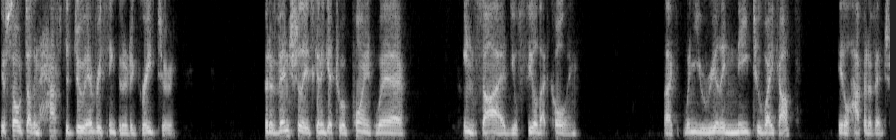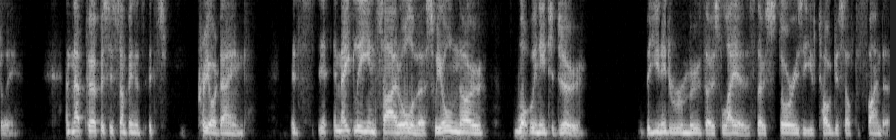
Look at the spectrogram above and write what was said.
Your soul doesn't have to do everything that it agreed to. But eventually it's going to get to a point where inside, you'll feel that calling. Like when you really need to wake up, it'll happen eventually. And that purpose is something that's it's preordained. It's innately inside all of us. We all know what we need to do, but you need to remove those layers, those stories that you've told yourself to find it.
